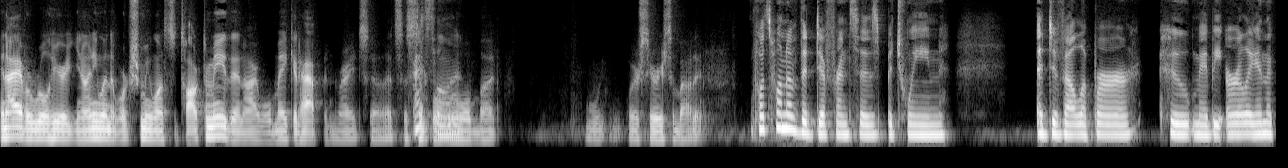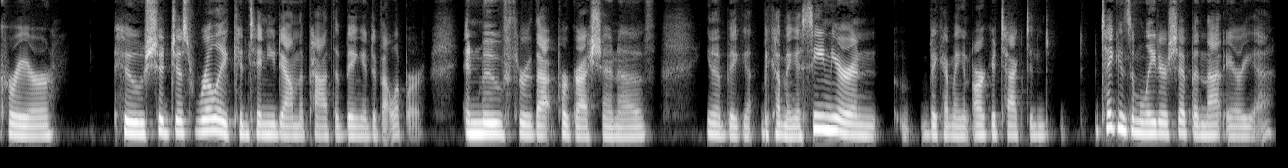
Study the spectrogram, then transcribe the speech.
And i have a rule here you know anyone that works for me wants to talk to me then i will make it happen right? So that's a simple Excellent. rule but we- we're serious about it. What's one of the differences between a developer who may be early in the career who should just really continue down the path of being a developer and move through that progression of, you know, big, becoming a senior and becoming an architect and taking some leadership in that area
